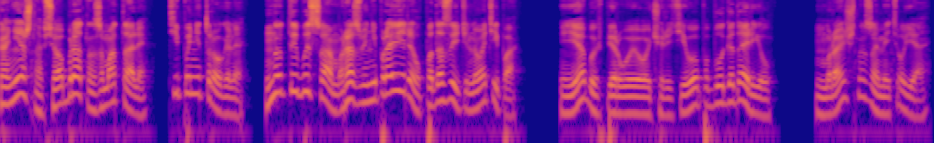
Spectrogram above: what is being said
Конечно, все обратно замотали, типа не трогали. Но ты бы сам разве не проверил подозрительного типа? Я бы в первую очередь его поблагодарил. Мрачно заметил я.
